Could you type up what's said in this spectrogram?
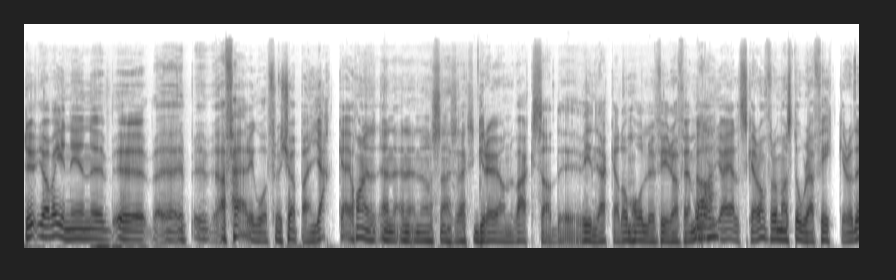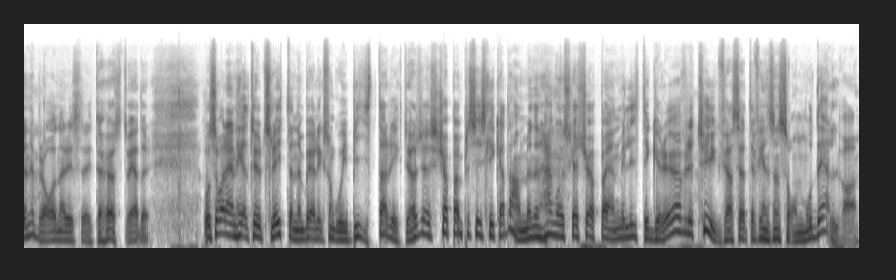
Du, jag var inne i en eh, eh, affär igår för att köpa en jacka. Jag har en, en, en, här slags grön vaxad eh, vindjacka. De håller i fyra, fem år. Ja. Jag älskar dem för de har stora fickor och den är bra när det är lite höstväder. Och så var den helt utsliten. Den började liksom gå i bitar riktigt. Jag ska köpa en precis likadan, men den här gången ska jag köpa en med lite grövre tyg för jag har sett att det finns en sån modell. Va?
